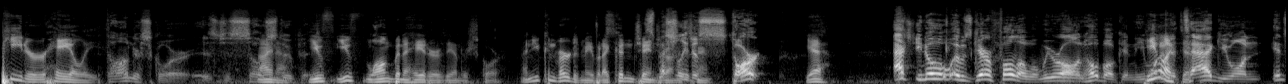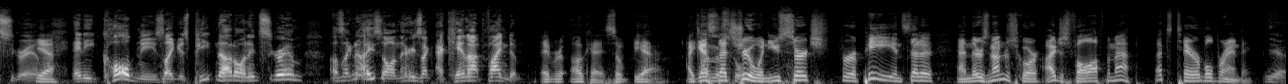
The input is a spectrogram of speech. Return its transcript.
Peter Hailey. The underscore is just so I know. stupid. You've you've long been a hater of the underscore, and you converted me, but I couldn't change Especially it. on to Instagram. start. Yeah, Actually, you know, it was Garofolo when we were all in Hoboken. He, He wanted liked to it. tag you on Instagram. Yeah. And he called me. He's like, Is Pete not on Instagram? I was like, No, he's on there. He's like, I cannot find him. It re- okay, so yeah, I guess that's true. When you search for a P instead of and there's an underscore, I just fall off the map. That's terrible branding. Yeah.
